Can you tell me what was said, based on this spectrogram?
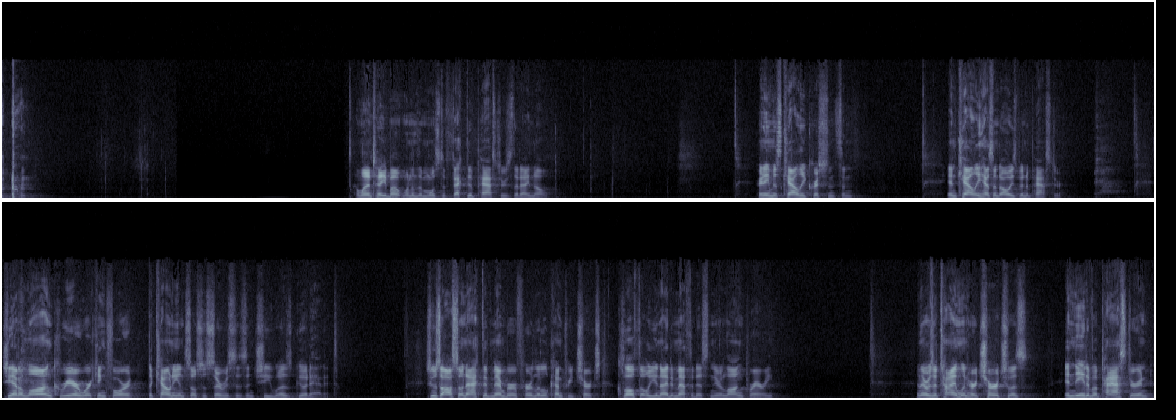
I want to tell you about one of the most effective pastors that I know. Her name is Callie Christensen. And Callie hasn't always been a pastor. She had a long career working for the county and social services, and she was good at it. She was also an active member of her little country church, Clotho United Methodist, near Long Prairie. And there was a time when her church was in need of a pastor, and,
